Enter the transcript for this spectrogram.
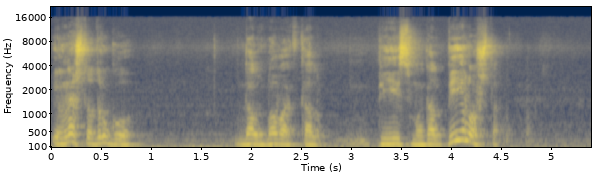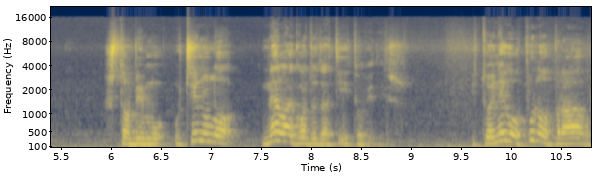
ili nešto drugo, da li novac, da li pismo, da li bilo šta, što bi mu učinilo nelagodu da ti to vidiš. I to je njegovo puno pravo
